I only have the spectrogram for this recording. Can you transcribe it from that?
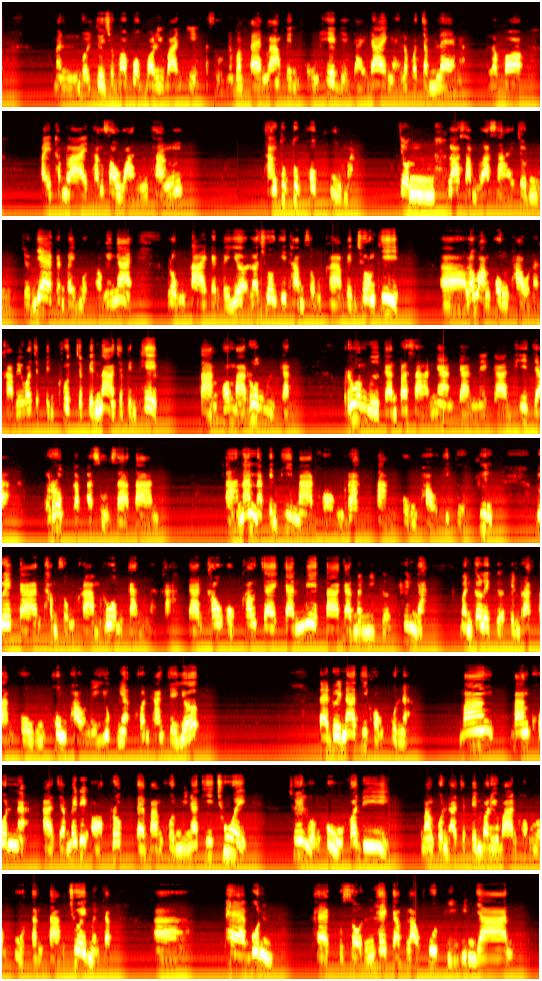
มันโดยเฉพาะพวกบริวารเอกอสูรเนี่ยมันแปลงร่างเป็นองค์เทพใหญ่ ๆ ได้ไง แล้วก็จำแรงอะแล้วก็ไปทำลายทั้งสวรรค์ทั้ง ทั้งทุกๆภพภูมิอะจนล่าสัมล่าสายจนจนแยกกันไปหมดเอาง่าย ๆ ล้มตายกันไปเยอะ แล้วช่วงที่ทำสงครามเป็นช่วงที่อ่อระหว่างพงเผ่านะคะ ไม่ว่าจะเป็นครุฑจะเป็นนาคจะเป็นเทพต่างก็มาร่วมมือกัน ร่วมมือกันประสานงานกันในการที่จะ รบกับอสูรซาตาน อ่านั่นน่ะเป็นที่มาของรักต่างพงเผ่าที่เกิดขึ้น ด้วยการทำสงครามร่วมกันนะคะการเข้าอกเข้าใจกันเมตตากันมันมีเกิดขึ้นไงมันก็เลยเกิดเป็นรักต่างพงพงเผ่าในยุคนี้ค่อนข้างจะเยอะ แต่โดยหน้าที่ของคุณน่ะบางบางคนน่ะอาจจะไม่ได้ออกรบ แต่บางคนมีหน้าที่ช่วย ช่วยหลวงปู่ก็ดี บางคนอาจจะเป็นบริวารของหลวงปู่ต่างๆ ช่วยเหมือนกับ แผ่บุญแผ่กุศลให้กับเหล่าพูดผีวิญญาณ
